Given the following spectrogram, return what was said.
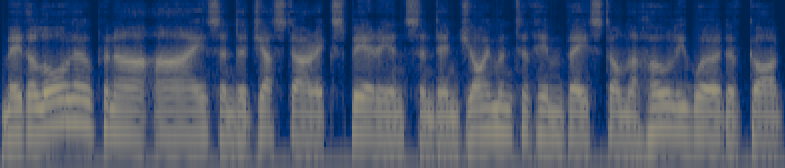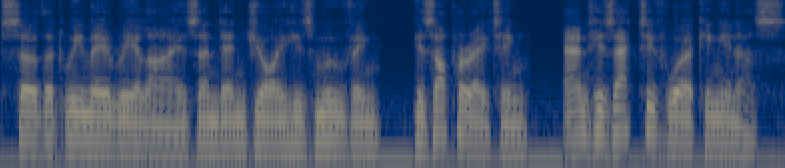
May the Lord open our eyes and adjust our experience and enjoyment of Him based on the holy Word of God so that we may realize and enjoy His moving, His operating, and His active working in us.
